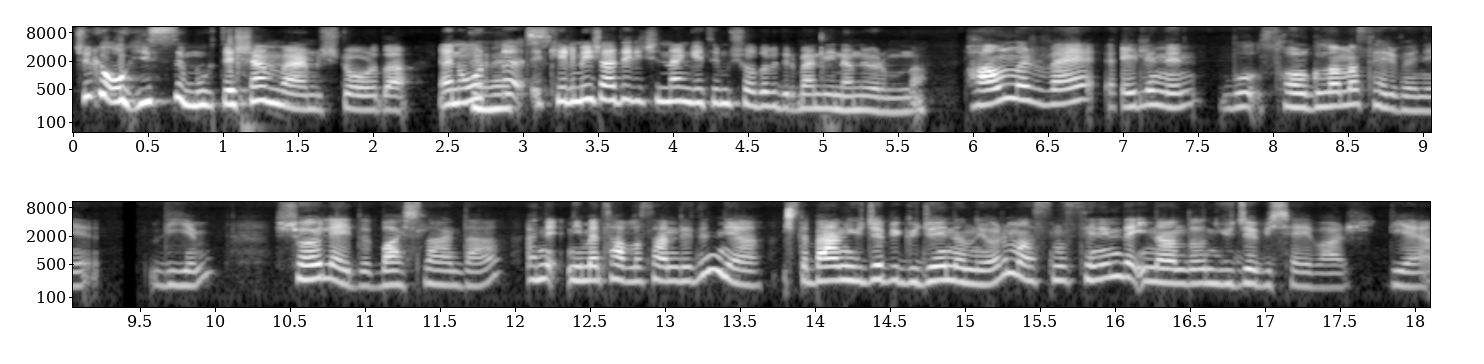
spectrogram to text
Çünkü o hissi muhteşem vermişti orada. Yani orada Evet. kelime-i şehadet içinden getirmiş olabilir. Ben de inanıyorum buna. Palmer ve Ellie'nin bu sorgulama serüveni diyeyim. Şöyleydi başlarda. Hani Nimet abla sen dedin ya işte ben yüce bir güce inanıyorum. Aslında senin de inandığın yüce bir şey var diye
